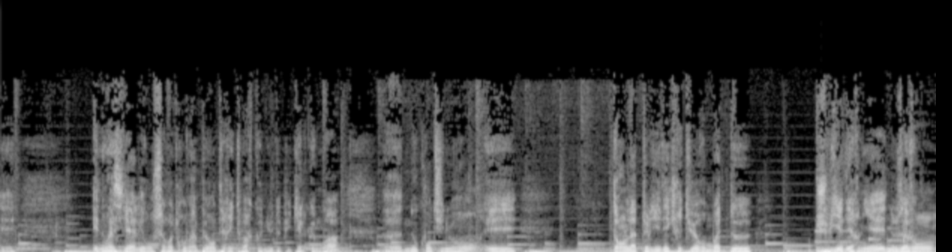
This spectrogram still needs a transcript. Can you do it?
et, et Noisiel et on se retrouve un peu en territoire connu depuis quelques mois. nous continuons et dans l'atelier d'écriture, au mois de juillet dernier, nous avons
